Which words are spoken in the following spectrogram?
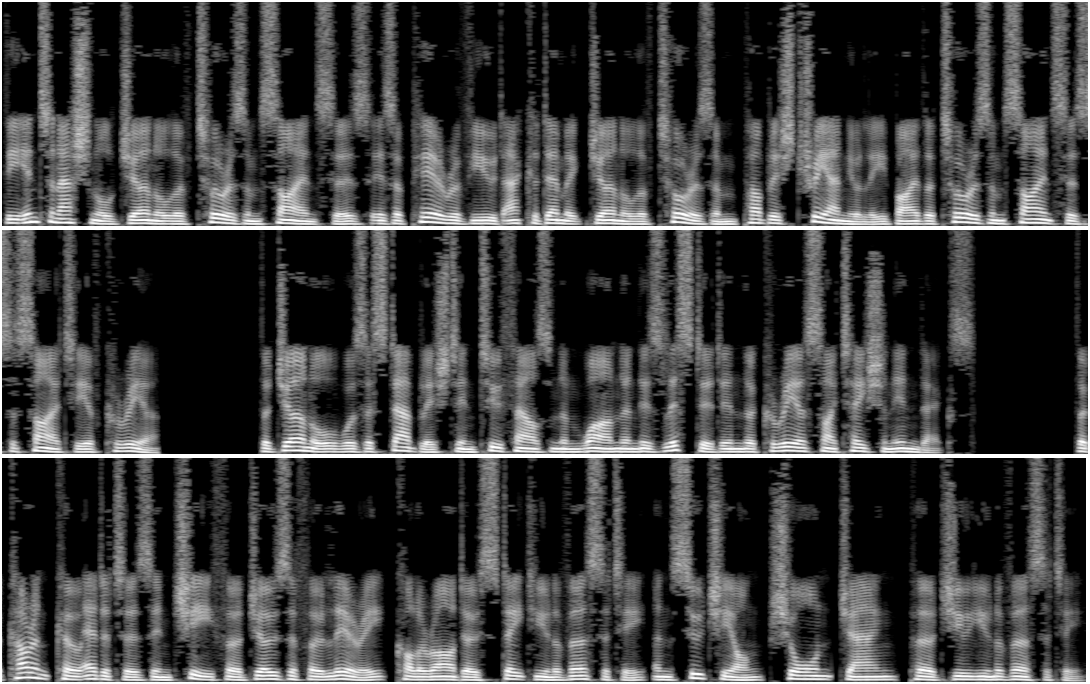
The International Journal of Tourism Sciences is a peer-reviewed academic journal of tourism published triannually by the Tourism Sciences Society of Korea. The journal was established in 2001 and is listed in the Korea Citation Index. The current co-editors-in-chief are Joseph O'Leary, Colorado State University, and Soocheong Shawn Jang, Purdue University.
